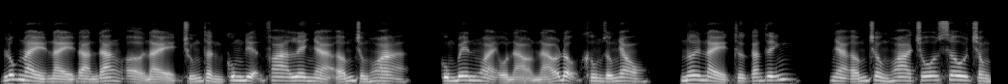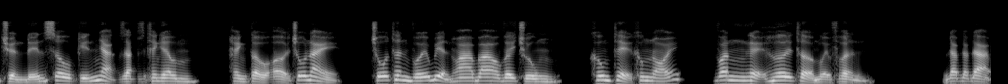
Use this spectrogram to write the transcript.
Lúc này này đàn đang ở này chúng thần cung điện pha lê nhà ấm trồng hoa, cùng bên ngoài ồn ào náo động không giống nhau, nơi này thực an tĩnh, nhà ấm trồng hoa chỗ sâu trong truyền đến sâu kín nhạc giặt thanh âm, hành tẩu ở chỗ này, chỗ thân với biển hoa bao vây trùng, không thể không nói, văn nghệ hơi thở mười phần. Đạp đạp đạp.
